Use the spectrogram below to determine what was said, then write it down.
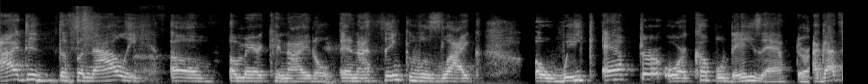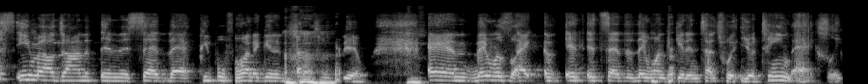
I did the finale of American Idol, and I think it was like a week after or a couple days after. I got this email, Jonathan, that said that people want to get in touch with you. And they was like, it, it said that they wanted to get in touch with your team, actually.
